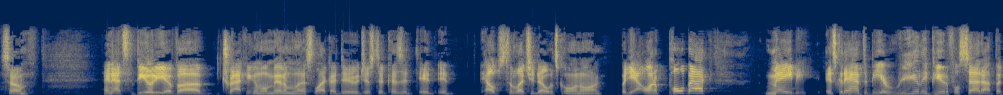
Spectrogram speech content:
So, and that's the beauty of uh, tracking a momentum list like I do, just because it, it, it helps to let you know what's going on. But yeah, on a pullback, maybe. It's going to have to be a really beautiful setup, but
